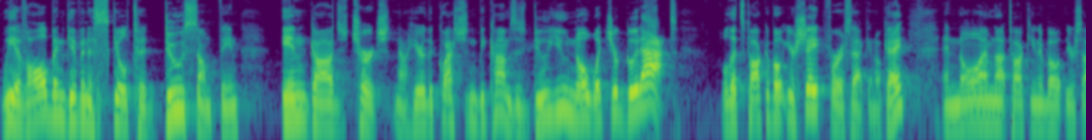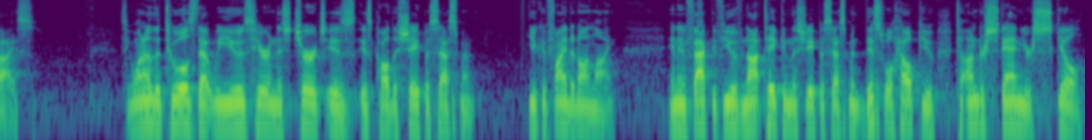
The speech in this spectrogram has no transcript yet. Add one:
We have all been given a skill to do something in God's church. Now here the question becomes is do you know what you're good at? Well, let's talk about your shape for a second, okay? And no, I'm not talking about your size. See, one of the tools that we use here in this church is, is called a shape assessment. You can find it online. And in fact, if you have not taken the shape assessment, this will help you to understand your skill.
